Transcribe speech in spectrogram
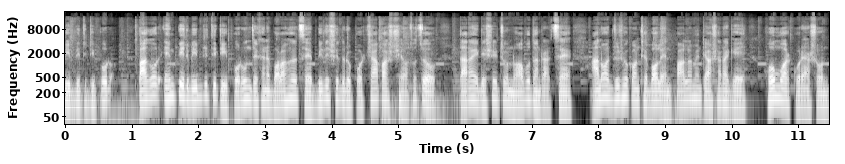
বিবৃতিটি পাগর এমপির বিবৃতিটি পড়ুন, যেখানে বলা হয়েছে, বিদেশিদের উপর চাপ আসছে, অথচ তারা এই দেশের জন্য অবদান রাখছে। আনোয়ার দৃঢ় কণ্ঠে বলেন, পার্লামেন্টে আসার আগে হোমওয়ার্ক করে আসুন।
